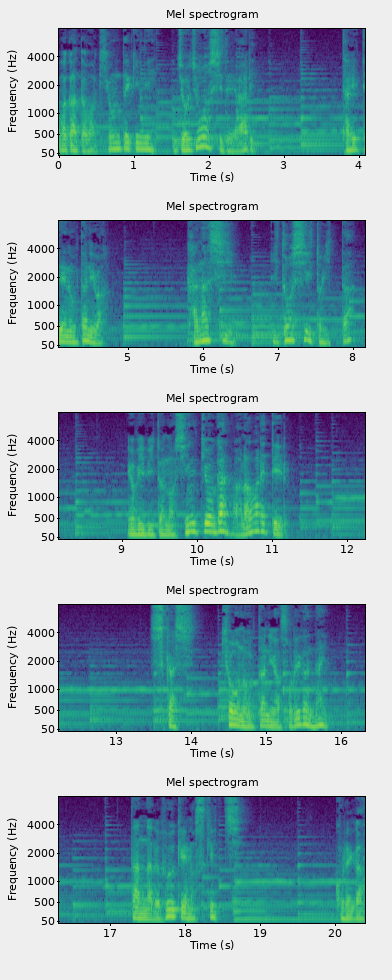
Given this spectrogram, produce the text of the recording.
和歌とは基本的に叙情詩であり大抵の歌には悲しい愛しいといった呼び人の心境が現れている。しかし今日の歌にはそれがない。単なる風景のスケッチ。これが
